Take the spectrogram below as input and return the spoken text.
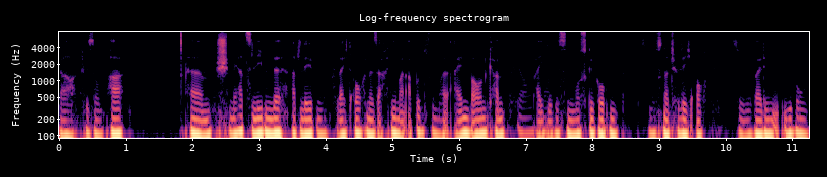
ja für so ein paar ähm, schmerzliebende Athleten vielleicht auch eine Sache, die man ab und zu mal einbauen kann ja, bei ja. gewissen Muskelgruppen. Das muss natürlich auch zur jeweiligen Übung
